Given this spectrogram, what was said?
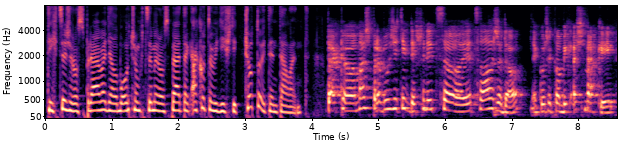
ty chceš rozprávať, alebo o čom chceme rozprávať, tak ako to vidíš ty? Čo to je ten talent? Tak uh, máš pravdu, že těch definic eh, je celá řada, jako řekla bych až mraky,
